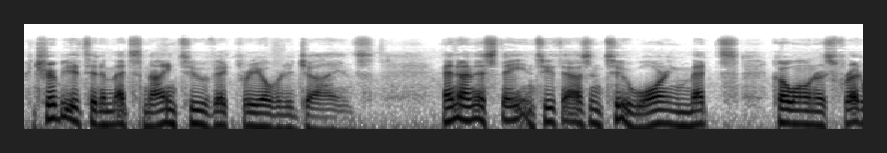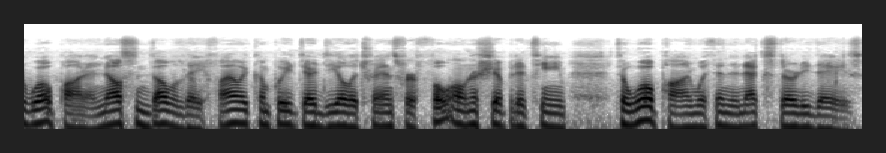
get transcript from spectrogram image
contributed to the Mets' 9 2 victory over the Giants. And on this date in 2002, Warring Mets co owners Fred Wilpon and Nelson Doubleday finally complete their deal to transfer full ownership of the team to Wilpon within the next 30 days.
